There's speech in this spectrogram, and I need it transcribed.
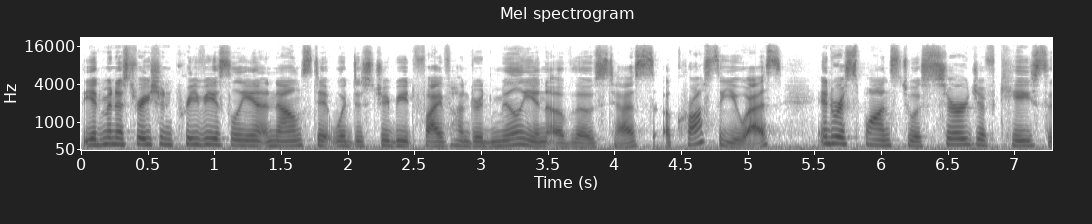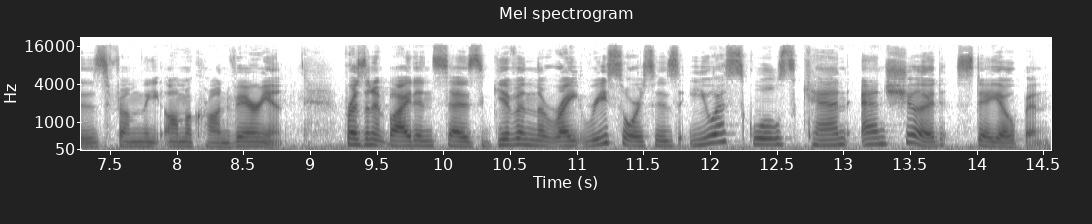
The administration previously announced it would distribute 500 million of those tests across the U.S. in response to a surge of cases from the Omicron variant. President Biden says given the right resources, U.S. schools can and should stay open.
